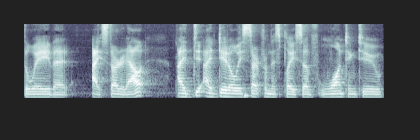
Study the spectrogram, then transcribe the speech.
the way that I started out I did I did always start from this place of wanting to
